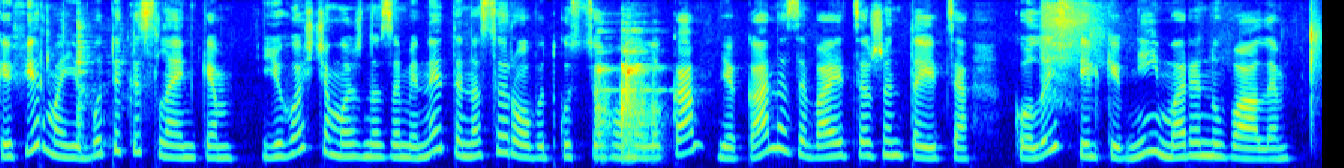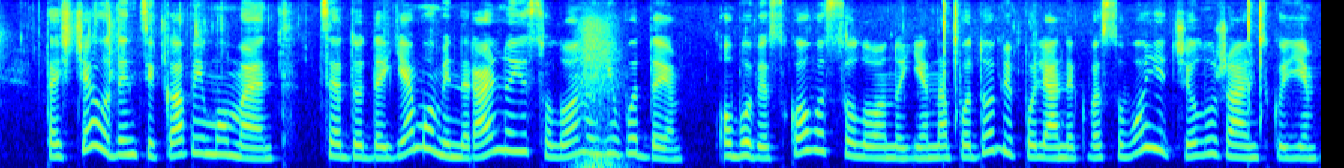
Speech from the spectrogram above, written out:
Кефір має бути кисленьким. Його ще можна замінити на сироватку з цього молока, яка називається жентиця, колись тільки в ній маринували. Та ще один цікавий момент це додаємо мінеральної солоної води. Обов'язково солоної, наподобі поляни квасової чи лужанської,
